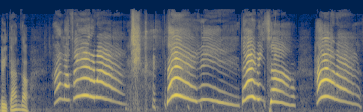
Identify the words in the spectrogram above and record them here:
gritando: ¡A la firma! ¡David! ¡Davidson! ¡James!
